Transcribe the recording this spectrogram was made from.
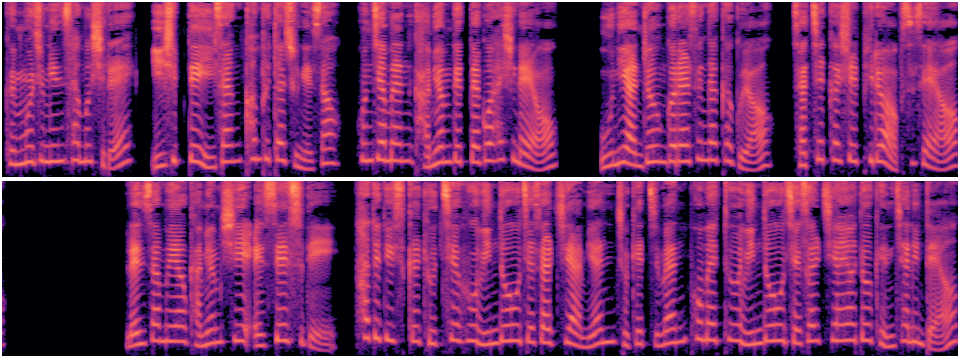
근무 중인 사무실에 20대 이상 컴퓨터 중에서 혼자만 감염됐다고 하시네요. 운이 안 좋은 거라 생각하고요. 자책하실 필요 없으세요. 랜섬웨어 감염 시 SSD, 하드디스크 교체 후 윈도우 재설치하면 좋겠지만 포맷 후 윈도우 재설치하여도 괜찮은데요.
